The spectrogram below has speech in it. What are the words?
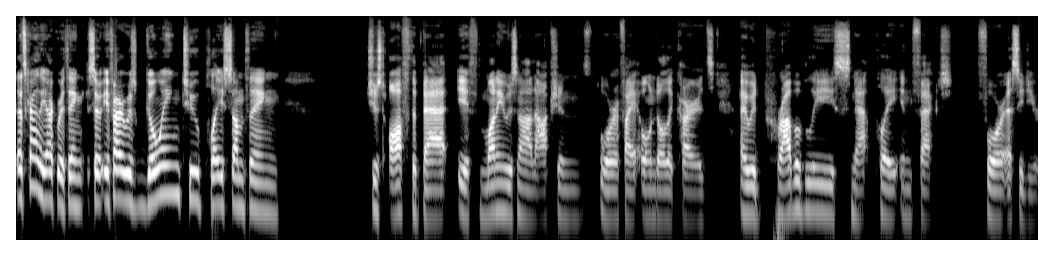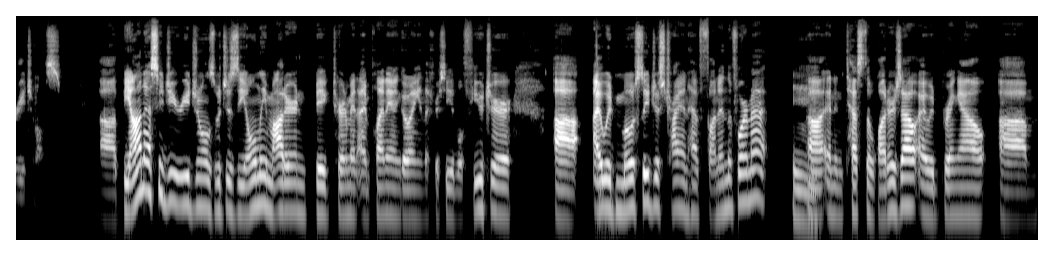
That's kind of the awkward thing. So if I was going to play something just off the bat, if money was not an option, or if I owned all the cards, I would probably snap play Infect for SCG regionals. Uh, beyond SCG regionals, which is the only modern big tournament I'm planning on going in the foreseeable future, uh, I would mostly just try and have fun in the format Mm. uh, and then test the waters out. I would bring out um,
